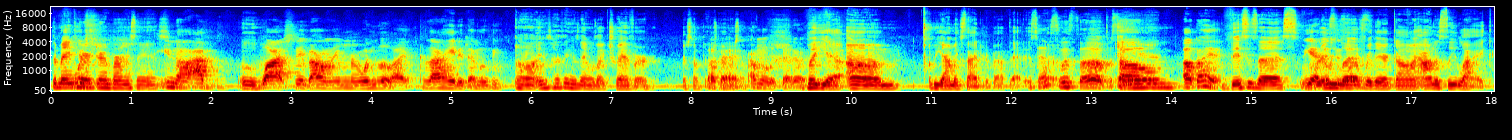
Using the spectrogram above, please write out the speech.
The main Which- character in Burning Sands. you know, I Ooh. watched it, but I don't remember what he looked like because I hated that movie. Uh, was, I think his name was like Trevor or something. Trevor Okay, something. I'm gonna look that up. But yeah, um, but yeah, I'm excited about that as That's well. what's up. So, And- oh, go ahead. This is us. Yeah, really love Us. where they're going. Honestly, like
